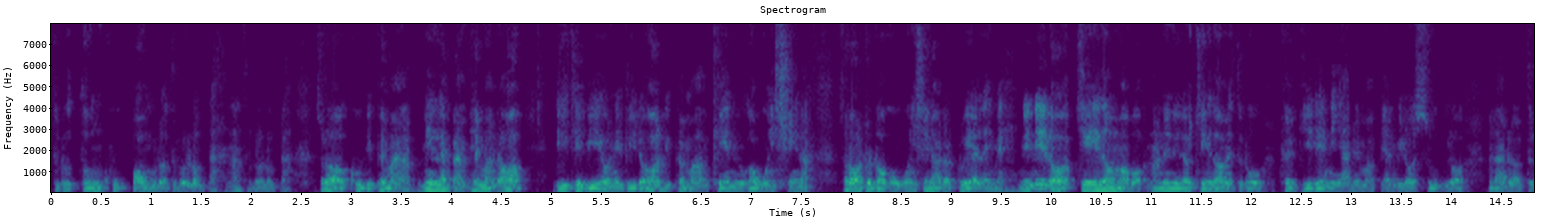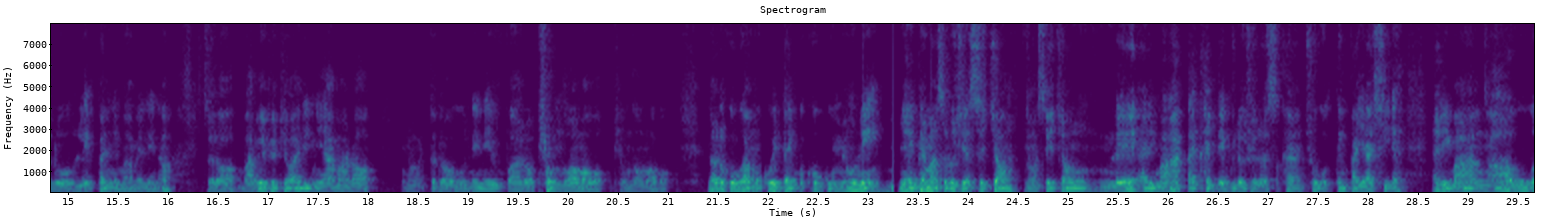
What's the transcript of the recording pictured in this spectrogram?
သူတို့သုံးခုပေါင်းပြီးတော့သူတို့လုပ်တာနော်သူတို့လုပ်တာဆိုတော့အခုဒီဘက်မှာမင်းလက်ပံဘက်မှာတော့ DKBA ကိုနေပြီးတော့ဒီဘက်မှာ KNU ကဝင်ရှင်းတာဆိုတော့တော်တော်ကိုဝင်ရှင်းတာတော့တွေ့ရလိမ့်မယ်နည်းနည်းတော့ကျဲသွားမှာပေါ့နော်နည်းနည်းတော့ကျဲသွားမယ်သူတို့ထွက်ပြေးတဲ့နေရာတွေမှာပြန်ပြီးတော့စုပြီးတော့အဲ့ဒါတော့သူတို့လေပတ်နေမှာပဲလေနော်ဆိုတော့ဘာပဲဖြစ်ဖြစ်အဲ့ဒီနေရာမှာတော့ နော်တော်တော်ကိုနည်းနည်းပါတော့ဖြုံသွားမှာပေါ့ဖြုံသွားမှာပေါ့နောက်တစ်ခုကမကွေးတိုက်ပခုတ်ကူမျိုးနေမြိုင်ဖက်မှာဆိုလို့ရှိရင်စစ်ကြောင်းနော်စစ်ကြောင်းလည်းအဲ့ဒီမှာတိုက်ခိုက်တယ်ပြီးလို့ရှိရင်စခန်းအချို့ကိုတင်ပိုက်ရရှိတယ်အဲ့ဒီမှာ9ဦးက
